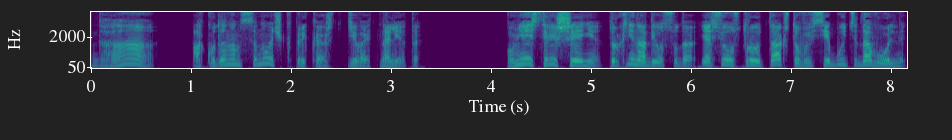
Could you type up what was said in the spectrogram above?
«Да? А куда нам сыночка прикажете девать на лето?» «У меня есть решение, только не надо его сюда. Я все устрою так, что вы все будете довольны.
